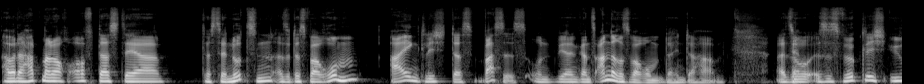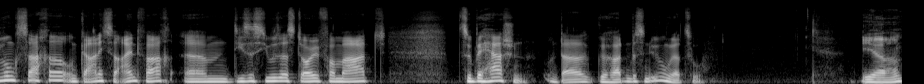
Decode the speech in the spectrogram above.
Aber da hat man auch oft, dass der, dass der Nutzen, also das Warum, eigentlich das Was ist und wir ein ganz anderes Warum dahinter haben. Also ja. es ist wirklich Übungssache und gar nicht so einfach, ähm, dieses User Story Format zu beherrschen. Und da gehört ein bisschen Übung dazu. Ja,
